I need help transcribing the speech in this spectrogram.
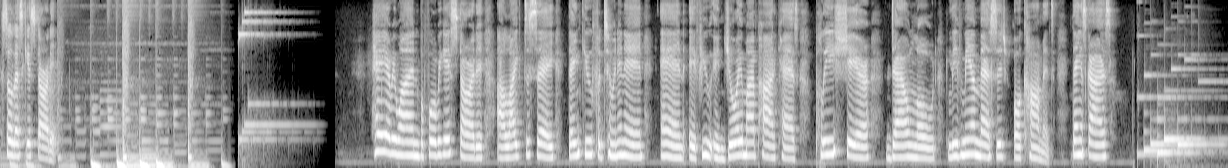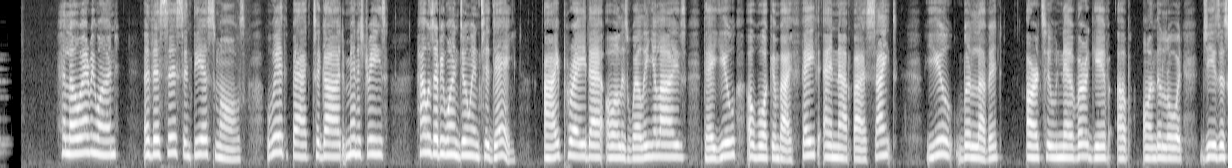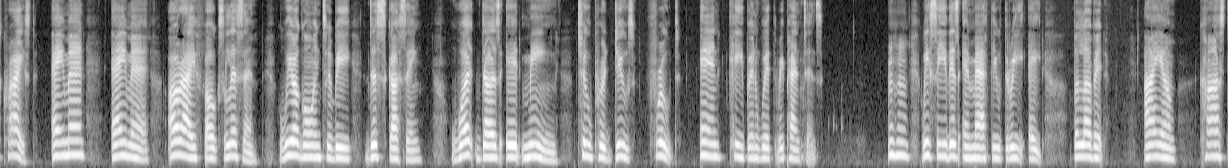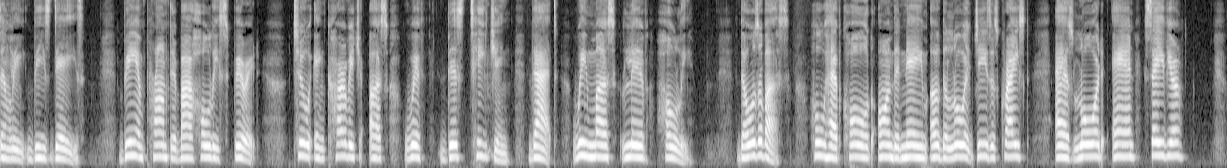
so let's get started. Hey everyone, before we get started, I'd like to say thank you for tuning in. And if you enjoy my podcast, please share download, leave me a message or comment. Thanks, guys. Hello, everyone. Uh, this is Cynthia Smalls with Back to God Ministries. How is everyone doing today? I pray that all is well in your lives, that you are walking by faith and not by sight. You, beloved, are to never give up on the Lord Jesus Christ. Amen. Amen. All right, folks, listen. We are going to be discussing what does it mean to produce fruit in keeping with repentance. Mm-hmm. We see this in Matthew 3 8. Beloved, I am constantly these days being prompted by Holy Spirit to encourage us with this teaching that we must live holy. Those of us who have called on the name of the Lord Jesus Christ as Lord and Savior,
